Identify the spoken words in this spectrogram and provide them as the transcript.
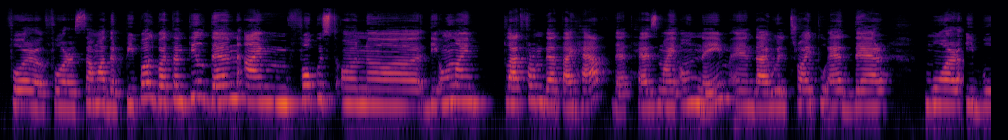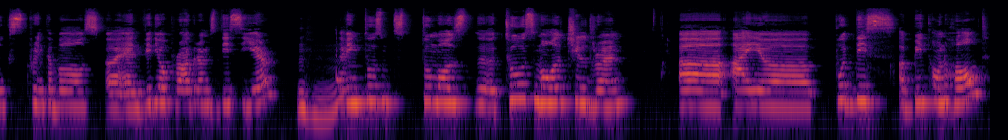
for for some other people but until then i'm focused on uh, the online platform that i have that has my own name and i will try to add there more ebooks printables uh, and video programs this year Mhm. having two two small uh, two small children uh, i uh, put this a bit on hold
